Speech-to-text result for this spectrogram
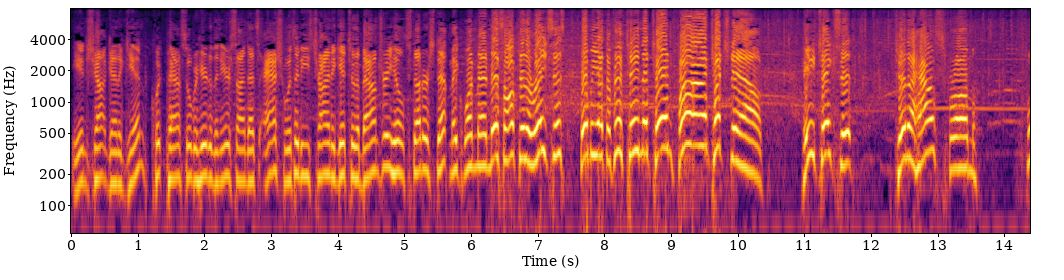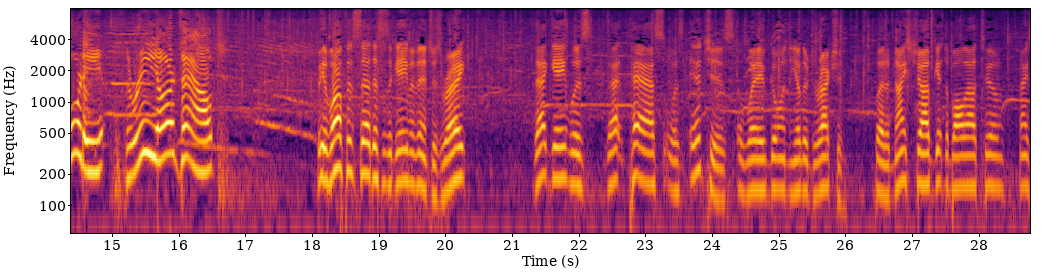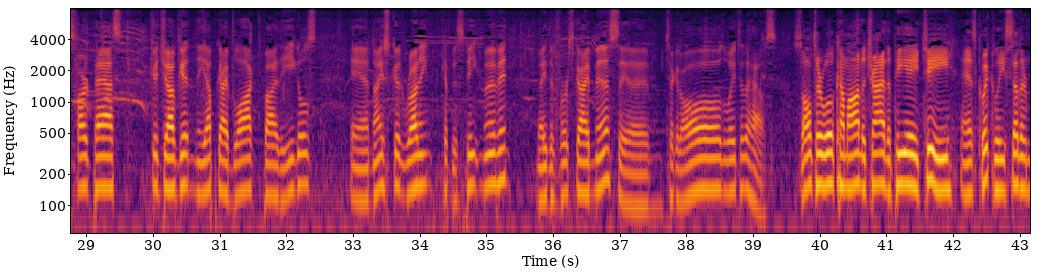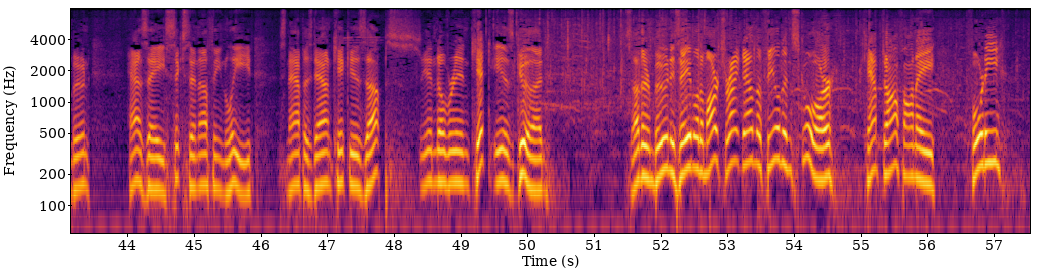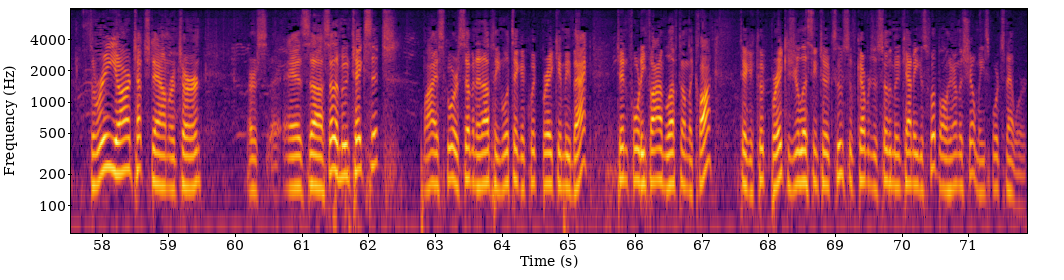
in shotgun again. Quick pass over here to the near side. That's Ash with it. He's trying to get to the boundary. He'll stutter step, make one man miss off to the races. He'll be at the 15, the 10, 5, touchdown. He takes it to the house from 43 yards out. We have often said this is a game of inches, right? That game was, that pass was inches away going the other direction. But a nice job getting the ball out to him. Nice hard pass. Good job getting the up guy blocked by the Eagles. And nice, good running. Kept his feet moving. Made the first guy miss and took it all the way to the house. Salter will come on to try the PAT as quickly Southern Boone has a six to nothing lead. Snap is down, kick is up, end over end kick is good. Southern Boone is able to march right down the field and score, capped off on a 43 yard touchdown return as uh, Southern Boone takes it by a score of seven to nothing. We'll take a quick break and be back. 10:45 left on the clock. Take a quick break as you're listening to exclusive coverage of Southern Boone County Eagles football here on the Show Me Sports Network.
